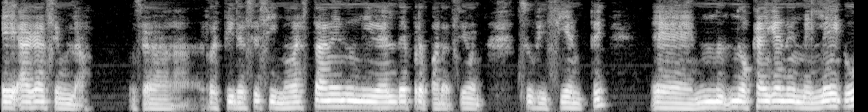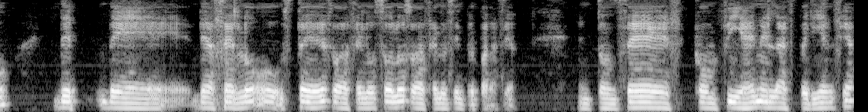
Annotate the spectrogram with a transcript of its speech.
eh, háganse un lado. O sea, retírese si no están en un nivel de preparación suficiente. Eh, no, caigan en el ego de, hacerlo ustedes o hacerlo solos o hacerlo sin preparación. Entonces, confíen en la experiencia,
